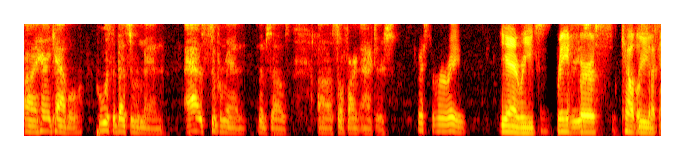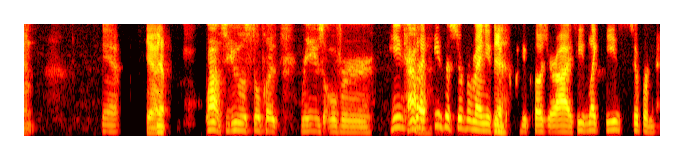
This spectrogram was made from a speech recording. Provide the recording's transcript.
uh, Henry Cavill, who was the best Superman as Superman themselves uh, so far in actors? christopher reeve Yeah, Reeves. Reed Reeves. first, Calvo Reeves. second. yeah Yeah. Yep. Wow, so you will still put Reeves over? He's the, he's the Superman you think Yeah. when you close your eyes. He's like he's Superman.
